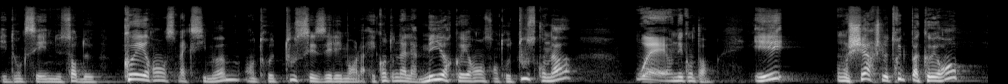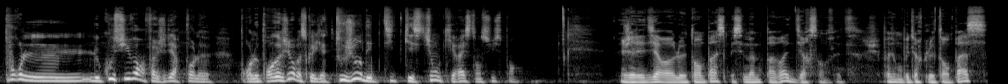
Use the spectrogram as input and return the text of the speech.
Et donc, c'est une sorte de cohérence maximum entre tous ces éléments-là. Et quand on a la meilleure cohérence entre tout ce qu'on a, ouais, on est content. Et on cherche le truc pas cohérent pour le, coup suivant. Enfin, je veux dire, pour le, pour le progression, parce qu'il y a toujours des petites questions qui restent en suspens. J'allais dire le temps passe, mais c'est même pas vrai de dire ça en fait. Je sais pas si on peut dire que le temps passe.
